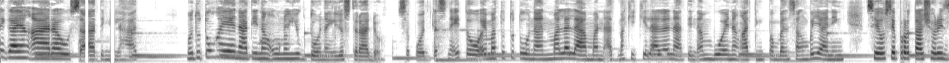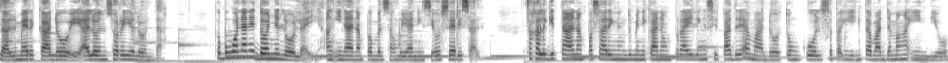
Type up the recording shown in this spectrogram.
maligayang araw sa ating lahat. Matutunghayan natin ang unang yugto ng ilustrado. Sa podcast na ito ay matututunan, malalaman at makikilala natin ang buhay ng ating pambansang bayaning si Jose Protasio Rizal Mercado e Alonso Rialonda. Kabuwanan ni Doña Lolay, ang ina ng pambansang bayaning si Jose Rizal. Sa kalagitnaan ng pasaring ng Dominikanong Prailing si Padre Amado tungkol sa pagiging tamad ng mga Indio,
